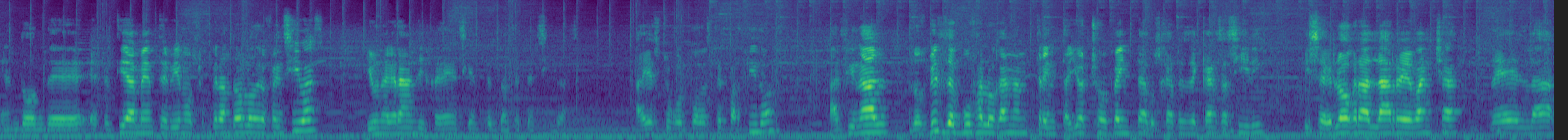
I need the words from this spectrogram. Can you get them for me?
en donde efectivamente vimos un gran doble de ofensivas y una gran diferencia entre las defensivas. Ahí estuvo todo este partido. Al final, los Bills de Buffalo ganan 38-20 a los jefes de Kansas City y se logra la revancha de la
